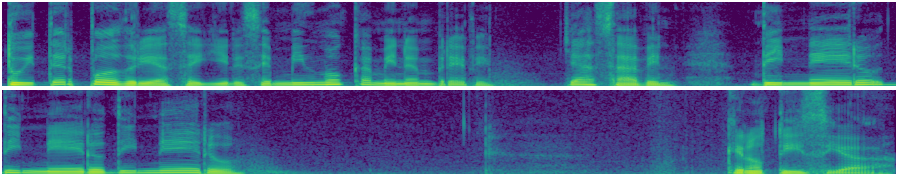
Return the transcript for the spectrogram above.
Twitter podría seguir ese mismo camino en breve. Ya saben, dinero, dinero, dinero. Qué noticia,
